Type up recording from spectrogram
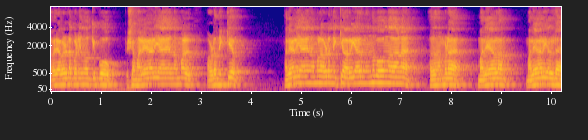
അവരവരുടെ പണി നോക്കിപ്പോവും. പക്ഷെ മലയാളിയായ നമ്മൾ അവിടെ നിൽക്കും. മലയാളിയായ നമ്മൾ അവിടെ നിൽക്കുക അറിയാതെ നിന്ന് പോകുന്നതാണ്. അത് നമ്മുടെ മലയാളം മലയാളികളുടെ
